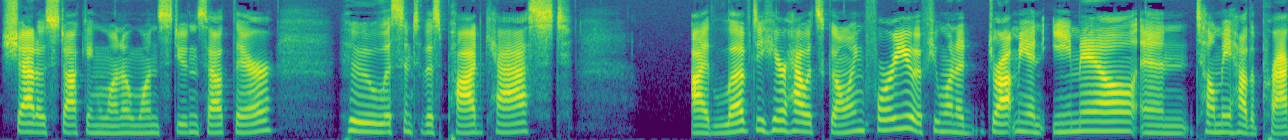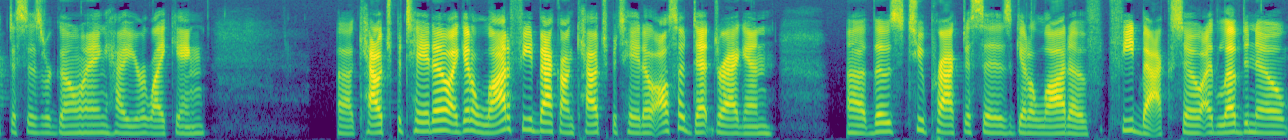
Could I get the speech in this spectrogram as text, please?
Shadow Stalking 101 students out there who listen to this podcast. I'd love to hear how it's going for you. If you want to drop me an email and tell me how the practices are going, how you're liking uh, Couch Potato. I get a lot of feedback on Couch Potato, also Debt Dragon. Uh, those two practices get a lot of feedback. So I'd love to know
